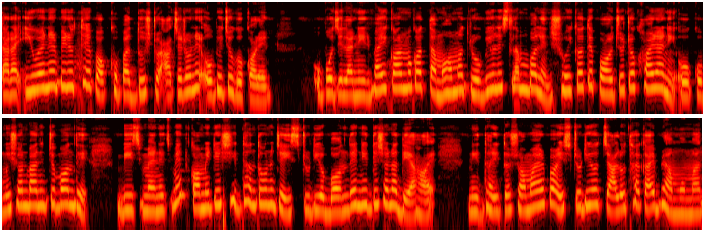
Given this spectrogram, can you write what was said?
তারা ইউএনের বিরুদ্ধে পক্ষপাত দুষ্ট আচরণের অভিযোগও করেন। উপজেলা নির্বাহী কর্মকর্তা মোহাম্মদ রবিউল ইসলাম বলেন, সৈকতে পর্যটক হয়রানি ও কমিশন বাণিজ্য বন্ধে বিচ ম্যানেজমেন্ট কমিটির সিদ্ধান্ত অনুযায়ী স্টুডিও বন্ধের নির্দেশনা দেওয়া হয়। নির্ধারিত সময়ের পর স্টুডিও চালু থাকায় ভ্রাম্যমাণ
